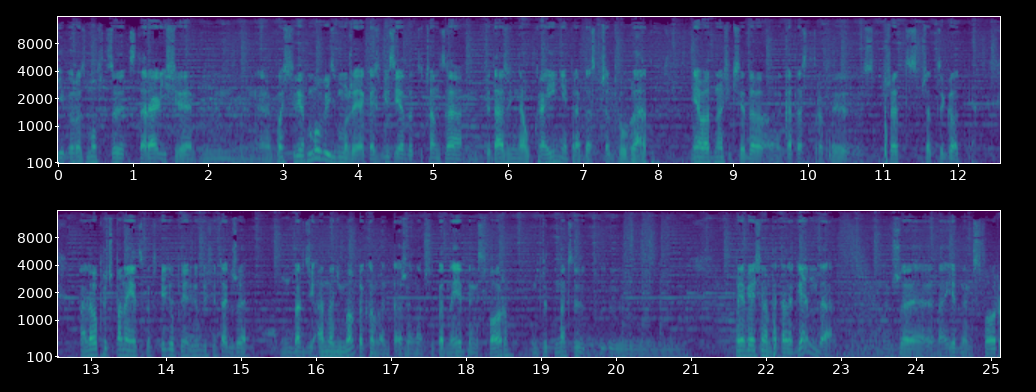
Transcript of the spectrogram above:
jego rozmówcy starali się mm, właściwie wmówić mu, że jakaś wizja dotycząca wydarzeń na Ukrainie, prawda, sprzed dwóch lat miała odnosić się do katastrofy sprzed, sprzed tygodnia. Ale oprócz pana Jackowskiego pojawiły się także bardziej anonimowe komentarze, na przykład na jednym z for, znaczy yy, pojawiła się nam taka legenda, że na jednym z for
